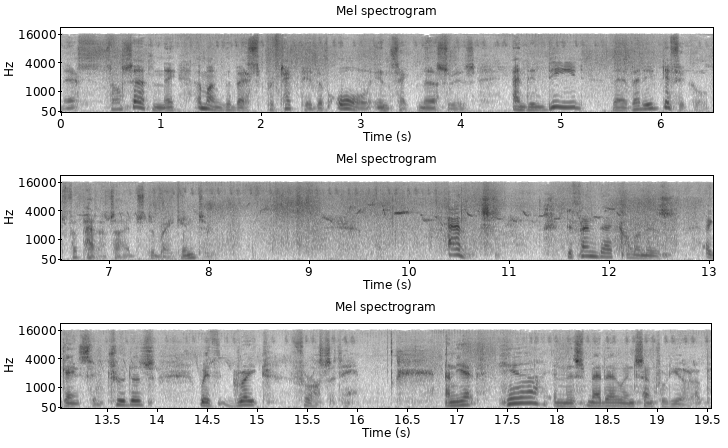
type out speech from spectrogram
nests are certainly among the best protected of all insect nurseries, and indeed they're very difficult for parasites to break into. Ants defend their colonies against intruders with great ferocity. And yet here in this meadow in Central Europe,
